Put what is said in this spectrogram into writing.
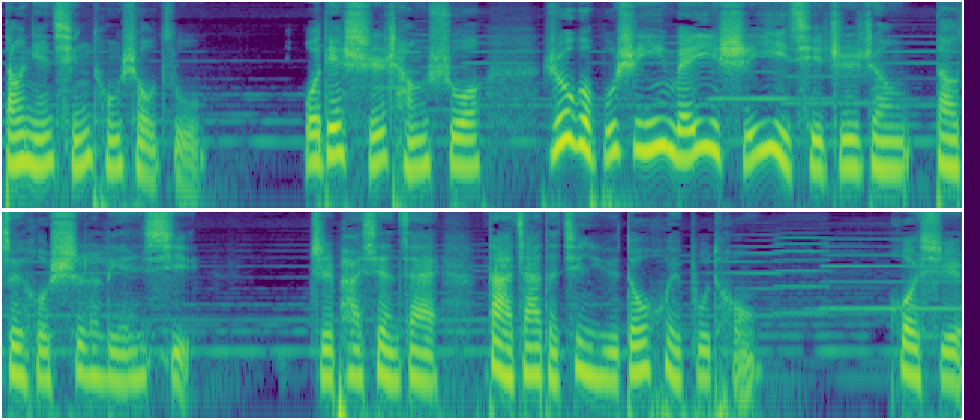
当年情同手足，我爹时常说，如果不是因为一时意气之争，到最后失了联系，只怕现在大家的境遇都会不同，或许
